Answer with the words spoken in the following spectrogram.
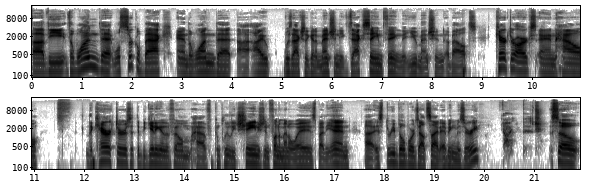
Uh, the the one that we'll circle back, and the one that uh, I was actually going to mention the exact same thing that you mentioned about character arcs and how the characters at the beginning of the film have completely changed in fundamental ways by the end. Uh, is three billboards outside Ebbing, Missouri Oh, you bitch. so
